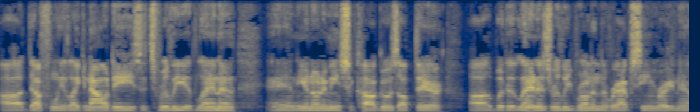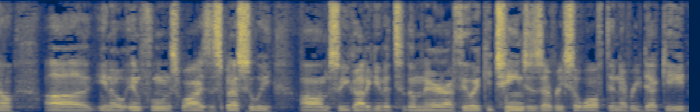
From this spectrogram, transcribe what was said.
uh, definitely like nowadays it's really Atlanta and, you know what I mean? Chicago's up there. Uh, but Atlanta's really running the rap scene right now, uh, you know, influence wise, especially. Um, so you got to give it to them there. I feel like it changes every so often, every decade.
